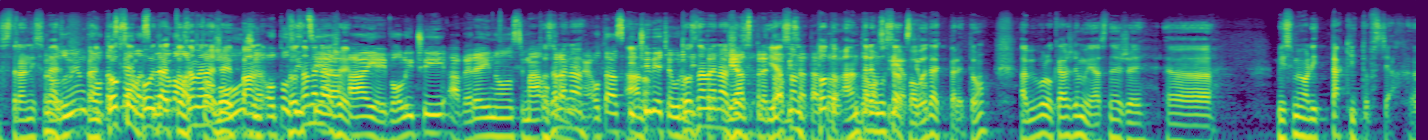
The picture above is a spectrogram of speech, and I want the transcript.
strany Smer. Rozumiem, to, to chcem povedať, to znamená, tomu, že, pán, že opozícia to znamená, že, a jej voliči a verejnosť má oprávnené otázky. Áno, Či viete urobiť to znamená, viac preto, ja aby sa táto toto Andre musel povedať preto, aby bolo každému jasné, že e, my sme mali takýto vzťah uh,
